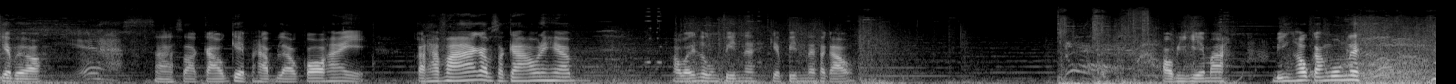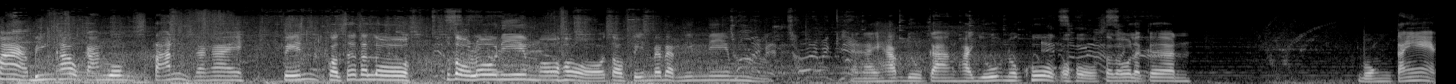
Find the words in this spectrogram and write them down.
เก็บเลยเหรอ อ่าสกาวเก็บครับ แล้วก็ให้กระทาฟ้ากับสกาวนะครับ เอาไว้ซูมฟินนะ เก็บฟินในสกาวเอาพีเคมา บิงเข้ากลางวงเลย มาบิงเข้ากลางวง สตันยังไง ฟินกดเซอร์สโลโซโลนิ่ม โอ้โหตบฟินไปแบบนิ่มๆยังไงครับ อยู่กลางพายุนกคูก โอ้โห สโลเหลือเกิน วงแตก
